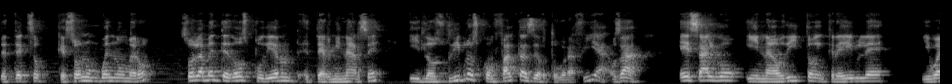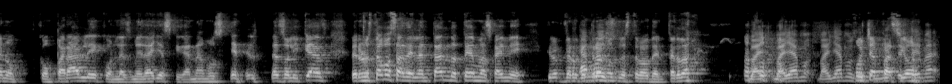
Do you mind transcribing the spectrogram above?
de texto, que son un buen número, solamente dos pudieron eh, terminarse y los libros con faltas de ortografía. O sea, es algo inaudito, increíble y bueno, comparable con las medallas que ganamos en las Olimpiadas. Pero no estamos adelantando temas, Jaime, pero que tenemos nuestro orden, perdón vayamos, vayamos Mucha pasión. Tema.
